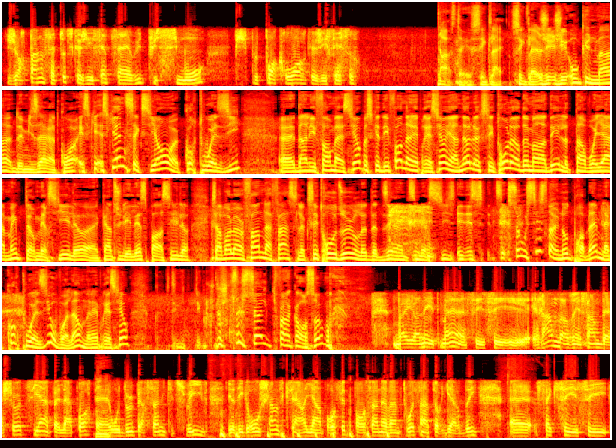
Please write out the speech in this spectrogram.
je repense à tout ce que j'ai fait de sa rue depuis six mois, puis je peux pas croire que j'ai fait ça. Ah, c'est clair, c'est clair. J'ai aucunement de misère à te croire. Est-ce qu'il y a une section euh, courtoisie euh, dans les formations? Parce que des fois, on a l'impression, il y en a là, que c'est trop leur demander là, de t'envoyer à la main pour te remercier là, euh, quand tu les laisses passer, là, que ça va leur fendre la face, là, que c'est trop dur là, de te dire un petit merci. ça aussi, c'est un autre problème. La courtoisie au volant, on a l'impression... Je suis le seul qui fait encore ça, moi. Ben honnêtement, c'est rentre dans un centre d'achat, tiens la porte mm. aux deux personnes qui te suivent. Il y a des grosses chances qu'ils en profitent de passer en avant de toi sans te regarder. Euh, fait que c'est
